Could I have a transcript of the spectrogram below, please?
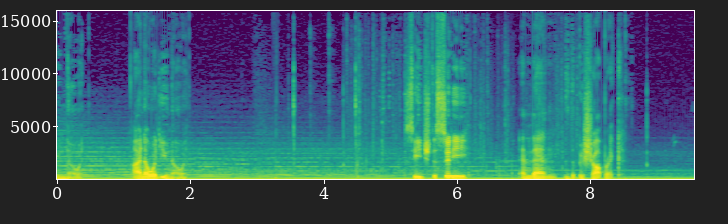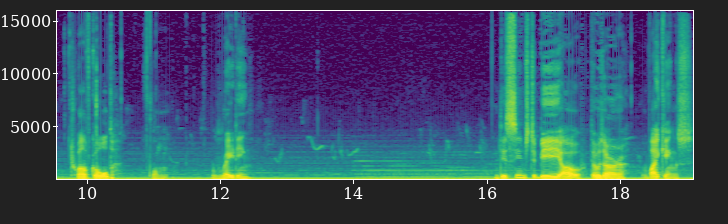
We know it. I know it, you know it. Siege the city, and then the bishopric. 12 gold from raiding This seems to be... Oh, those are Vikings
